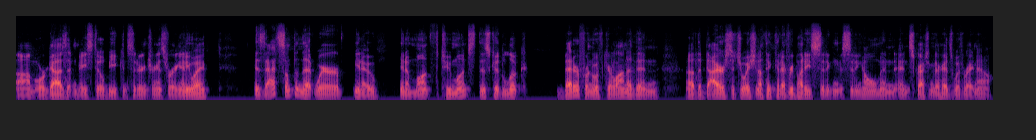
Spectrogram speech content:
um, or guys that may still be considering transferring anyway? Is that something that where, you know, in a month, two months, this could look better for North Carolina than uh, the dire situation I think that everybody's sitting sitting home and, and scratching their heads with right now?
